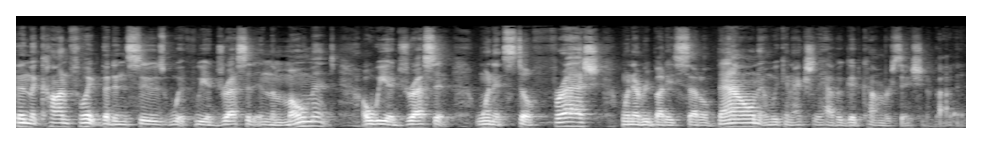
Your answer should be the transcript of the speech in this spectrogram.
than the conflict that ensues if we address it in the moment or we address it when it's still fresh, when everybody's settled down, and we can actually have a good conversation about it.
